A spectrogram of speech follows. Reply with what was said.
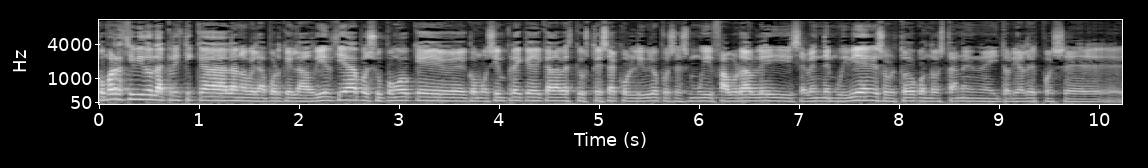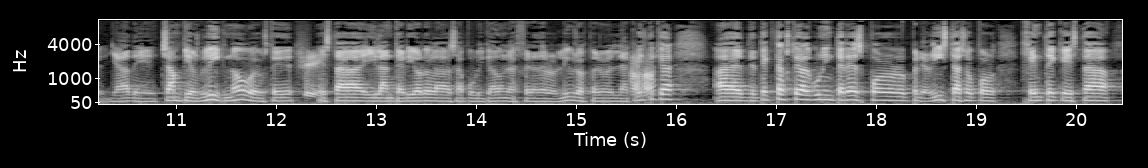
¿Cómo ha recibido la crítica la novela? Porque la audiencia, pues supongo que, como siempre, que cada vez que usted saca un libro, pues es muy favorable y se vende muy bien, sobre todo cuando están en editoriales, pues ya de Champions League, ¿no? Usted está y la anterior las ha publicado en la esfera de los libros, pero en la crítica, ¿detecta usted algún interés por periodistas o por gente que está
